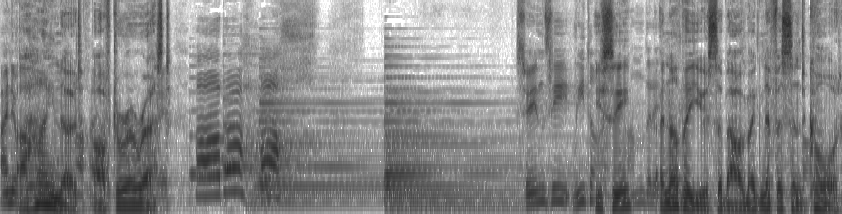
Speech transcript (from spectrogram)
A high note after a rest. You see, another use of our magnificent chord.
